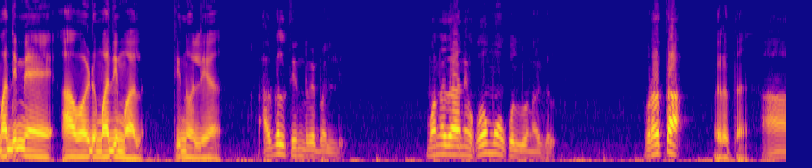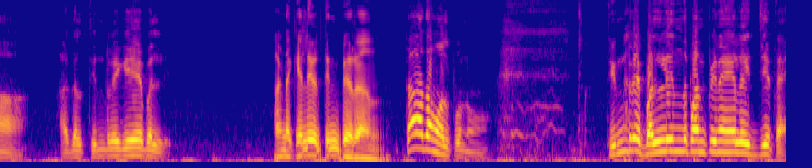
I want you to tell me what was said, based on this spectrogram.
ಮದಿಮೆ ಆವಾಡು ಮದಿಮಾಲ್ ತಿನ್ನೋಲಿಯ? ಅಗಲ್ ತಿನ್ರೆ ಬಲ್ಲಿ. ಮೊನದಾನೆ ಹೋಮೋ ಕುಲ್ಲು ನಗಲ್. ವ್ರತ. ಬರುತ್ತಾ ಆ ಅಗಲ್ ತಿನ್ರೆಗೇ ಬಲ್ಲಿ. ಅಂಡ ಕೆಲವ್ರು ತಿನ್ಪೇರ ತಾದ ಮಲ್ಪುನು ತಿಂದ್ರೆ ಬಲ್ಲಿಂದ ಪನ್ಪಿನ ಎಲ್ಲ ಇಜ್ಜಿತೆ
